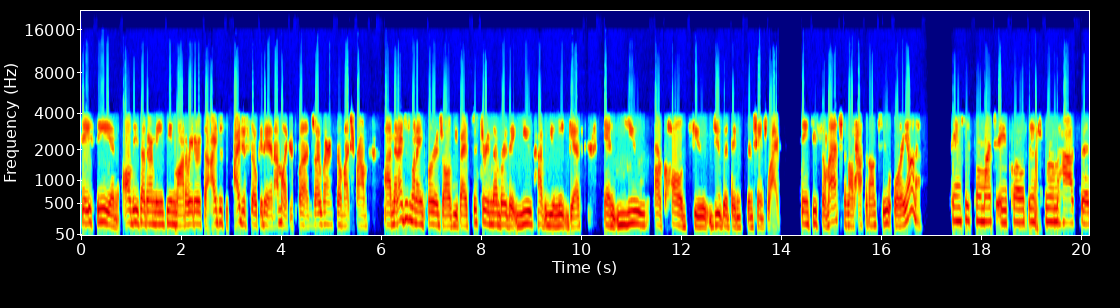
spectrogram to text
Stacy and all these other amazing moderators that I just, I just soak it in. I'm like a sponge. I learned so much from. Um, and I just want to encourage all of you guys just to remember that you have a unique gift and you are called to do good things and change lives. Thank you so much. And I'll pass it on to Oriana. Thank you so much, April. This room has been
